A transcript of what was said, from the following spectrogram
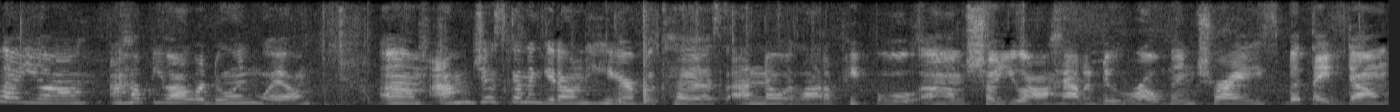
Hello y'all. I hope you all are doing well. Um, I'm just to get on here because I know a lot of people um, show you all how to do rolling trays, but they don't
